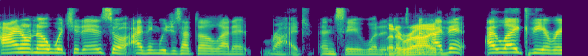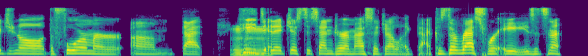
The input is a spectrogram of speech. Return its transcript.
I don't know which it is. So I think we just have to let it ride and see what it is. Let it But I think I like the original, the former, um, that he Mhm. did it just to send her a message. I like that because the rest were A's. It's not.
